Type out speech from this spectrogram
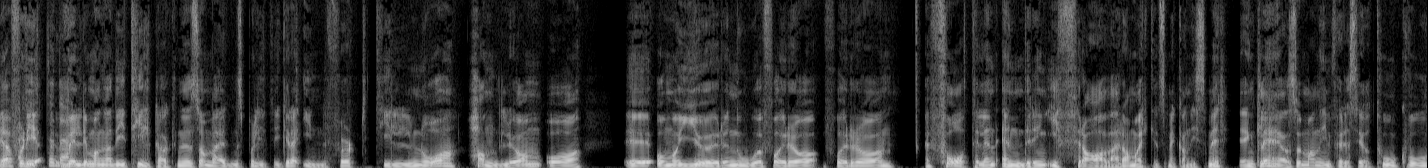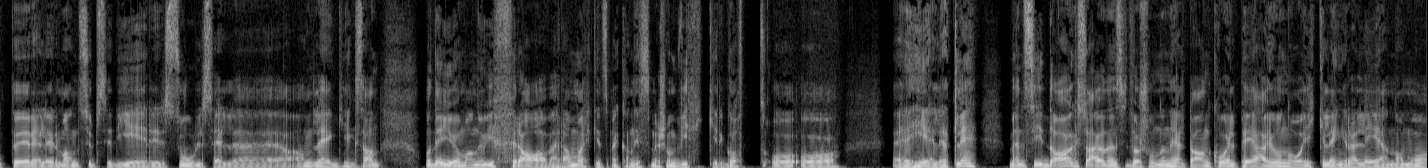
Ja, fordi veldig mange av de tiltakene som verdens politikere har innført til nå, handler jo om å, eh, om å gjøre noe for å, for å få til en endring i fraværet av markedsmekanismer, egentlig. Altså man innfører CO2-kvoter, eller man subsidierer solcelleanlegg, ikke sant. Og det gjør man jo i fraværet av markedsmekanismer som virker godt og, og eh, helhetlig. Mens i dag så er jo den situasjonen en helt annen. KLP er jo nå ikke lenger alene om å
